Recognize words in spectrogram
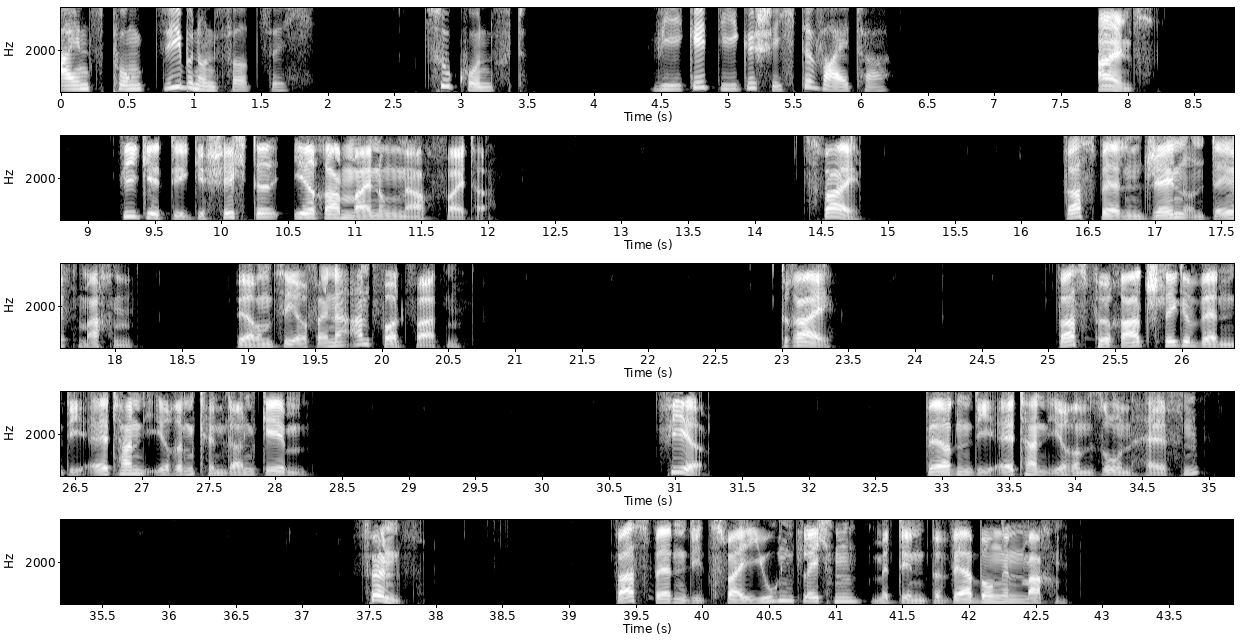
1.47 Zukunft Wie geht die Geschichte weiter? 1. Wie geht die Geschichte Ihrer Meinung nach weiter? 2. Was werden Jane und Dave machen, während sie auf eine Antwort warten? 3. Was für Ratschläge werden die Eltern ihren Kindern geben? 4. Werden die Eltern ihrem Sohn helfen? 5. Was werden die zwei Jugendlichen mit den Bewerbungen machen?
